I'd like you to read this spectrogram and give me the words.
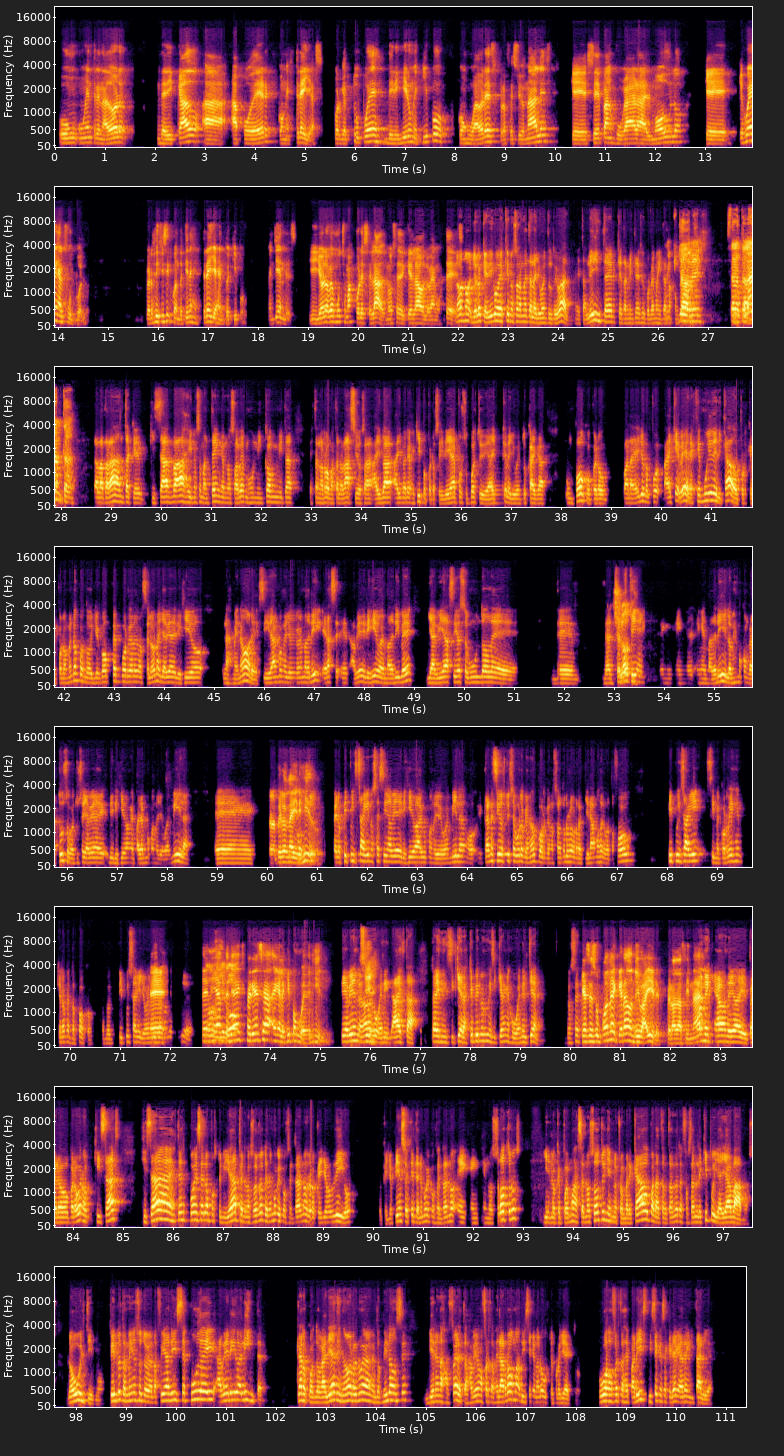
un, un entrenador dedicado a, a poder con estrellas, porque tú puedes dirigir un equipo con jugadores profesionales que sepan jugar al módulo, que, que jueguen al fútbol. Pero es difícil cuando tienes estrellas en tu equipo, ¿me entiendes? Y yo lo veo mucho más por ese lado, no sé de qué lado lo vean ustedes. No, no, yo lo que digo es que no solamente la Juventus el rival, está el Inter, que también tiene sus problemas internos con Está el Atalanta. está la Atalanta, que quizás baje y no se mantenga, no sabemos, una incógnita. Está en la Roma, está la Lazio, o sea, hay, va- hay varios equipos, pero su idea, por supuesto, idea es que la Juventus caiga un poco, pero para ello no puedo- hay que ver, es que es muy delicado, porque por lo menos cuando llegó Pep Guardiola de Barcelona ya había dirigido las menores. Zidane cuando llegó al Madrid era, eh, había dirigido el Madrid B y había sido segundo de, de, de Ancelotti en, en- en- en el Madrid, lo mismo con Gattuso, Gattuso ya había dirigido en el Palermo cuando llegó al Milan. Eh, Pero Pirlo no ha dirigido. pero Pipo Inzaghi no sé si había dirigido algo cuando llegó en Milan. O, Clarence Seedorf estoy seguro que no, porque nosotros lo retiramos de Botafogo. Pipo Inzaghi, si me corrigen, creo que tampoco. Cuando Pipo Inzaghi llegó en Eh, Milan, no. Tenía, tenía experiencia en el equipo juvenil. Sí, había entrenado Sí. en juvenil. Ahí está. Entonces, ni siquiera, es que Pirlo ni siquiera en el juvenil tiene. Entonces, que se supone que era donde iba a ir, pero a la final supone que es a donde iba a ir. Pero, pero bueno, quizás, quizás este puede ser la oportunidad, pero nosotros tenemos que concentrarnos en lo que yo digo. Lo que yo pienso es que tenemos que concentrarnos en, en- en nosotros y en lo que podemos hacer nosotros y en nuestro mercado para tratar de reforzar el equipo y allá vamos. Lo último, Pirlo también en su autobiografía dice, pude haber ido al Inter. Claro, cuando Galliani no lo renueva en el 2011, vienen las ofertas. Habían ofertas de la Roma, dice que no le gustó el proyecto. Hubo ofertas de París, dice que se quería quedar en Italia.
